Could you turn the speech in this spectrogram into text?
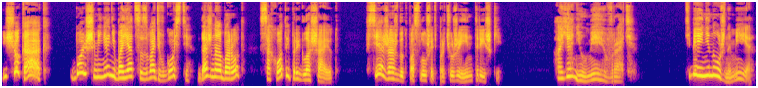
Еще как! Больше меня не боятся звать в гости, даже наоборот, с охотой приглашают. Все жаждут послушать про чужие интрижки. А я не умею врать. Тебе и не нужно, Мия.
